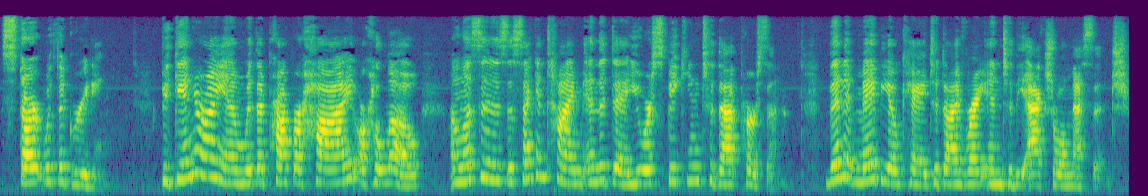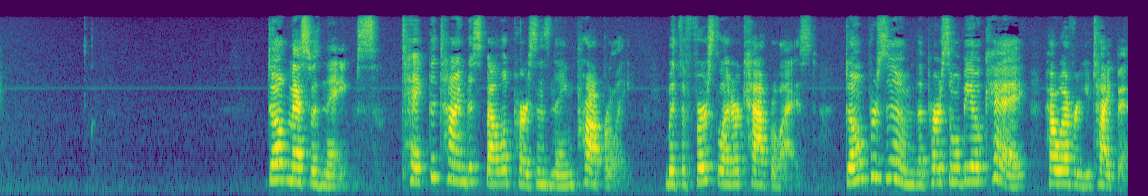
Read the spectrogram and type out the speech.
Start with a greeting. Begin your IM with a proper hi or hello unless it is the second time in the day you are speaking to that person. Then it may be okay to dive right into the actual message. Don't mess with names. Take the time to spell a person's name properly, with the first letter capitalized. Don't presume the person will be okay however you type it.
